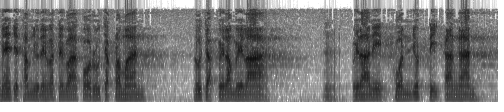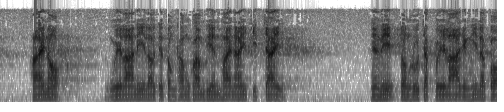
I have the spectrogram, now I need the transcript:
แม้จะทำอยู่ในวัดในวาก็รู้จักประมาณ รู้จักเวลาเวลาเวลานี้ควรยุติการงานภายนอก เวลานี้เราจะต้องทำความเพียรภายในจิตใจ อย่างนี้ต้องรู้จักเวลาอย่างนี้แล้วก็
